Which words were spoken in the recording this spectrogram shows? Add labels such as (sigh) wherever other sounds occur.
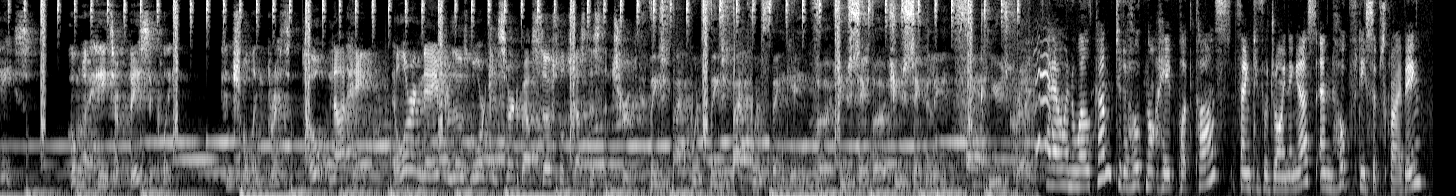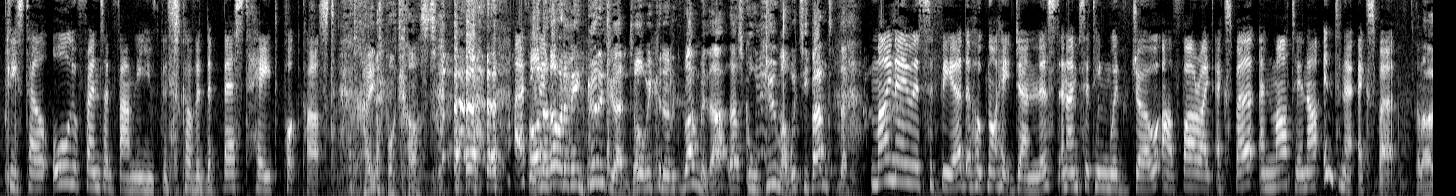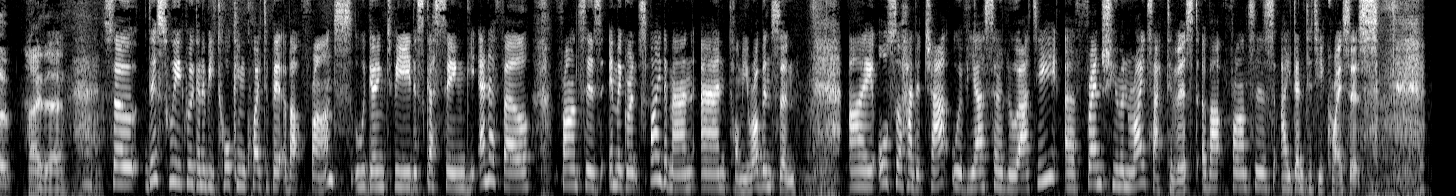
case. Hope Not Hate are basically controlling Britain. Hope Not Hate, an alluring name for those concerned about social justice than truth. These backwards, these backward thinking, virtue, sig- virtue signalling, fake news creators. Hello and welcome to the Hope Not Hate podcast. Thank you for joining us and hopefully subscribing. Please tell all your friends and family you've discovered the best hate podcast. Hate podcast. (laughs) I think oh no, I- that would have been good if you hadn't talked. We could have run with that. That's called humour, witty banter. My name is Sophia, the Hope Not Hate journalist, and I'm sitting with Joe, our far right expert, and Martin, our internet expert. Hello. Hi there. So, this week we're going to be talking quite a bit about France. We're going to be discussing the NFL, France's immigrant Spider Man, and Tommy Robinson. I also had a chat with Yasser Louati, a French human rights activist, about France's identity crisis.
